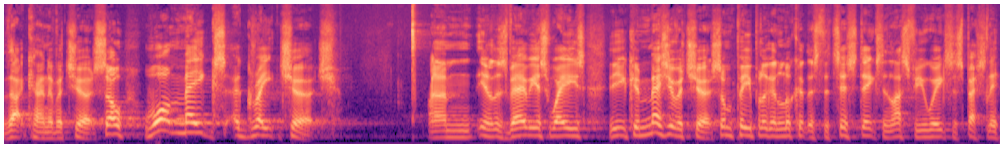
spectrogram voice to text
that kind of a church. So, what makes a great church? Um, you know, there's various ways that you can measure a church. Some people are going to look at the statistics in the last few weeks, especially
